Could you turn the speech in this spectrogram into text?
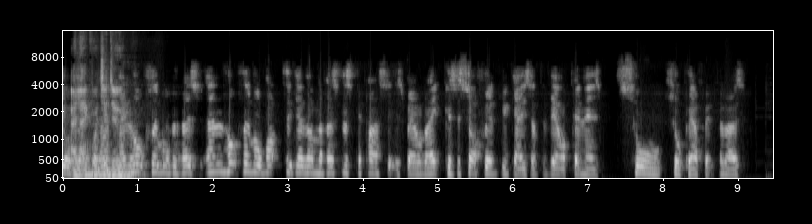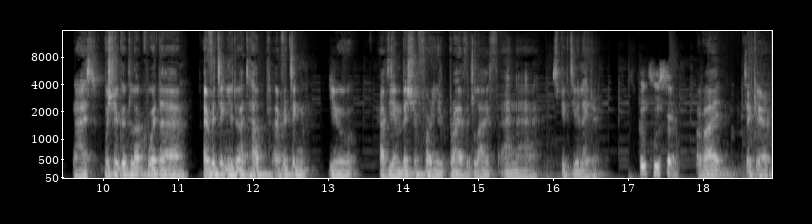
cool. I like what and, you do. And hopefully we'll be bus- and hopefully we'll work together on the business capacity as well, right? Because the software you guys are developing is so so perfect for us. Nice. Wish you good luck with uh, everything you do at Hubb, everything you have the ambition for in your private life, and uh, speak to you later. Speak to you soon. Bye bye. Take care.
